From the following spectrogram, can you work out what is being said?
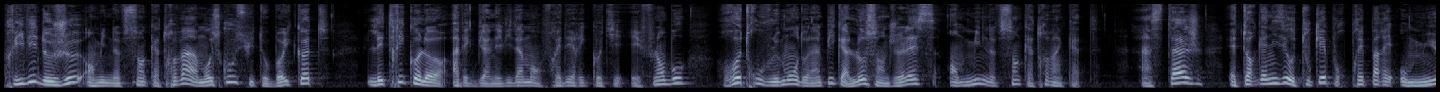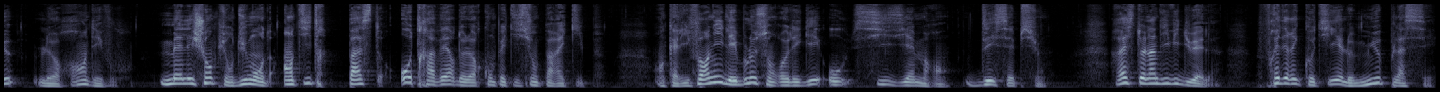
Privés de jeu en 1980 à Moscou suite au boycott, les tricolores, avec bien évidemment Frédéric Cotier et Flambeau, retrouvent le monde olympique à Los Angeles en 1984. Un stage est organisé au Touquet pour préparer au mieux le rendez-vous. Mais les champions du monde en titre passent au travers de leur compétition par équipe. En Californie, les Bleus sont relégués au sixième rang. Déception. Reste l'individuel. Frédéric Cotier est le mieux placé.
